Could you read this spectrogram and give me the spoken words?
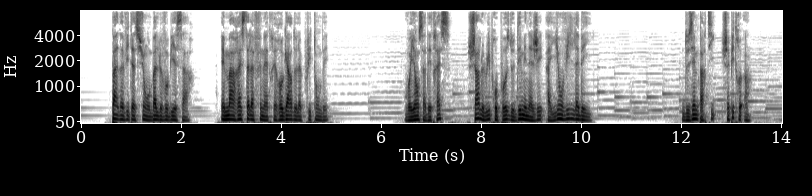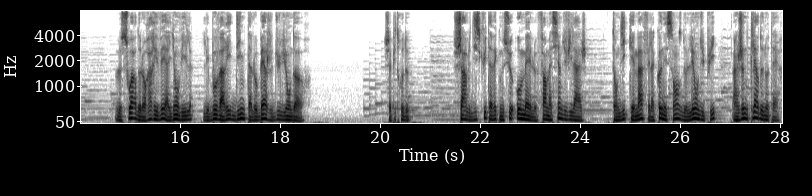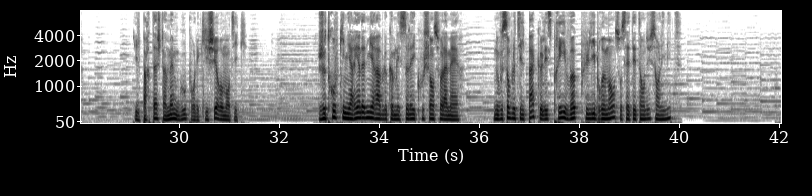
pas d'invitation au bal de Vaubyessard. Emma reste à la fenêtre et regarde la pluie tomber. Voyant sa détresse, Charles lui propose de déménager à Yonville-l'Abbaye. Deuxième partie, chapitre 1. Le soir de leur arrivée à Yonville, les Bovary dînent à l'auberge du Lion d'Or. Chapitre 2. Charles discute avec M. Homais, le pharmacien du village, tandis qu'Emma fait la connaissance de Léon Dupuis, un jeune clerc de notaire. Ils partagent un même goût pour les clichés romantiques. Je trouve qu'il n'y a rien d'admirable comme les soleils couchants sur la mer. Ne vous semble-t-il pas que l'esprit vogue plus librement sur cette étendue sans limite?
